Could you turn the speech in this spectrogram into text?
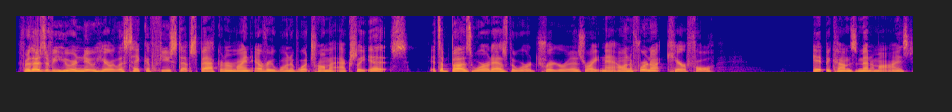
For those of you who are new here, let's take a few steps back and remind everyone of what trauma actually is. It's a buzzword, as the word trigger is right now, and if we're not careful, it becomes minimized.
